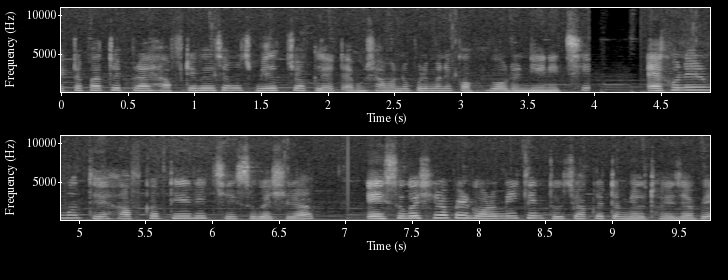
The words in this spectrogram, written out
একটা পাত্রে প্রায় হাফ টেবিল চামচ মিল্ক চকলেট এবং সামান্য পরিমাণে কফি পাউডার নিয়ে নিচ্ছি। এখন এর মধ্যে হাফ কাপ দিয়ে দিচ্ছি সুগার সিরাপ। এই সুগার সিরাপের গরমেই কিন্তু চকলেটটা মেল্ট হয়ে যাবে।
